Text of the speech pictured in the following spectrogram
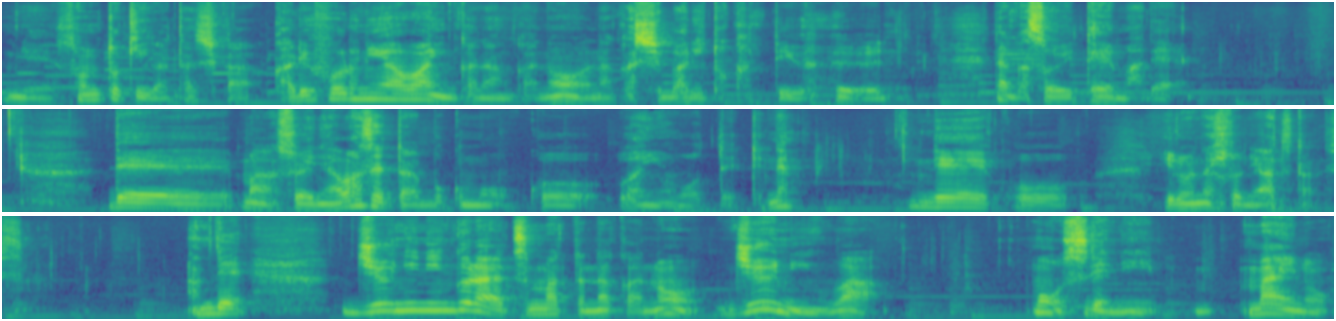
でその時が確かカリフォルニアワインかなんかのなんか縛りとかっていう なんかそういうテーマで。でまあそれに合わせた僕もこうワインを持ってってね。でこういろんな人に会ってたんです。で12人ぐらい集まった中の10人はもうすでに前の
